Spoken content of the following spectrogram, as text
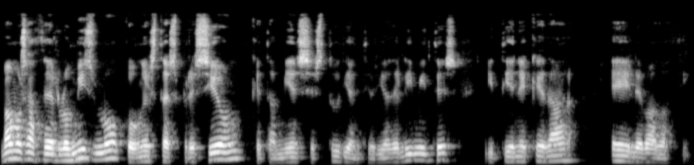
Vamos a hacer lo mismo con esta expresión que también se estudia en teoría de límites y tiene que dar e elevado a 5.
